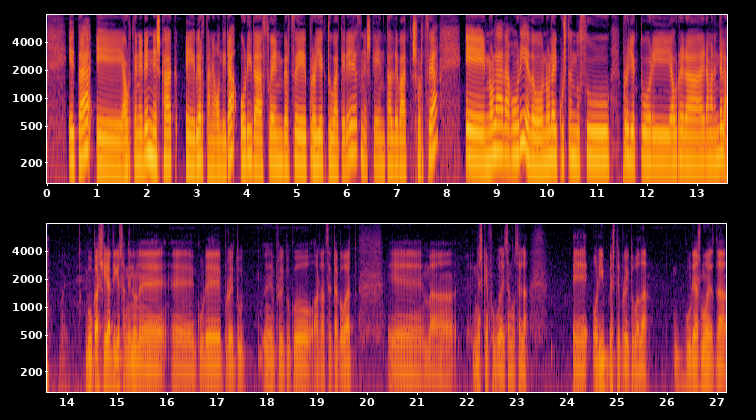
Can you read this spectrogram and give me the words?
eta e, aurten ere neskak e, bertan egon dira. Hori da zuen bertze proiektu bat ere, ez? Neskeen talde bat sortzea. E, nola dago hori edo nola ikusten duzu proiektu hori aurrera eramanen dela? Guk hasieratik esan genuen e, e, gure proiektu, e, proiektuko ardatzetako bat e, ba, nesken futbola izango zela. E, hori beste proiektu bat da. Gure asmoa ez da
